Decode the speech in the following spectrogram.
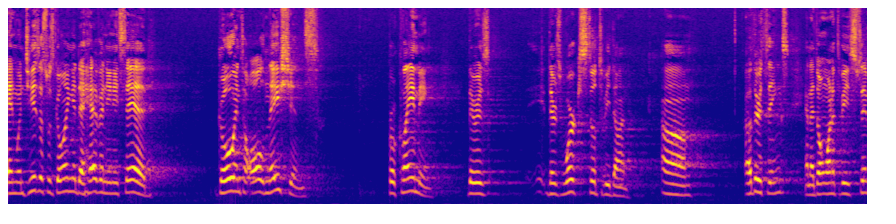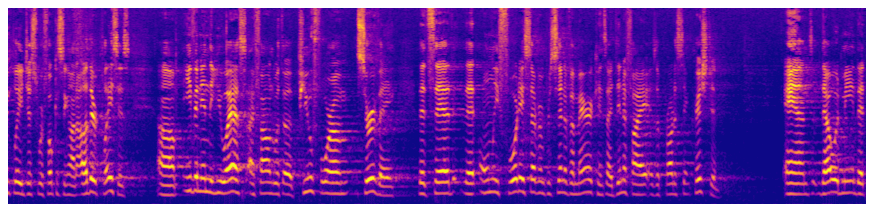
And when Jesus was going into heaven and he said, Go into all nations, proclaiming, there's, there's work still to be done. Um, other things, and I don't want it to be simply just we're focusing on other places. Um, even in the U.S., I found with a Pew Forum survey that said that only 47% of Americans identify as a Protestant Christian. And that would mean that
